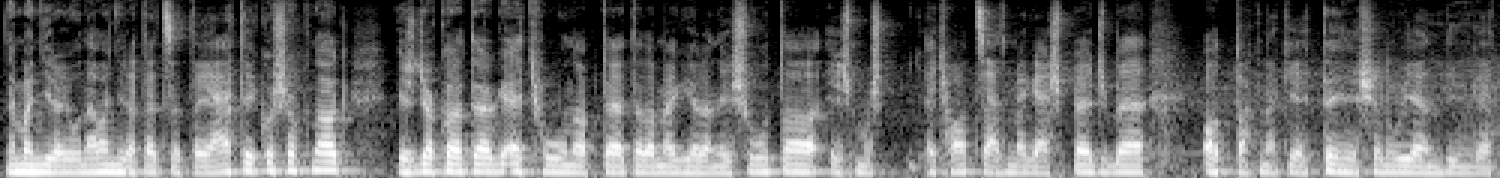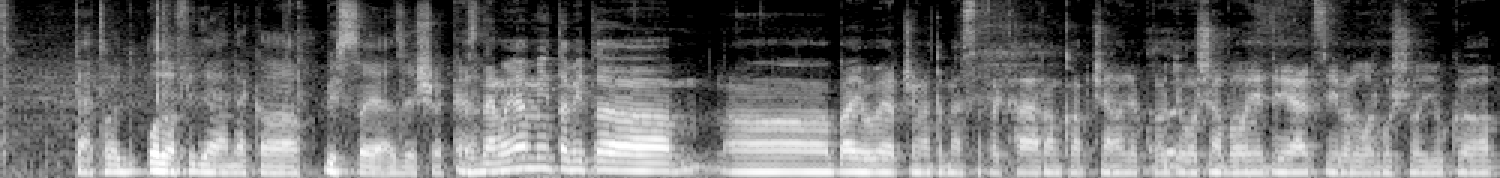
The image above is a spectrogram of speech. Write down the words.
nem annyira jó, nem annyira tetszett a játékosoknak, és gyakorlatilag egy hónap telt el a megjelenés óta, és most egy 600 megás patchbe adtak neki egy teljesen új endinget. Tehát, hogy odafigyelnek a visszajelzésekre. Ez nem olyan, mint amit a, a BioWare csinált a Mass Effect 3 kapcsán, hogy akkor gyorsan valahogy egy DLC-vel orvosoljuk a,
